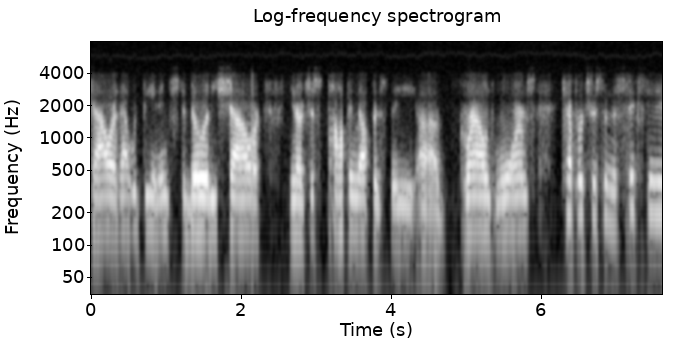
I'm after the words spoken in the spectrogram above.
shower. That would be an instability shower you know, just popping up as the uh, ground warms. Temperatures in the 60s,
